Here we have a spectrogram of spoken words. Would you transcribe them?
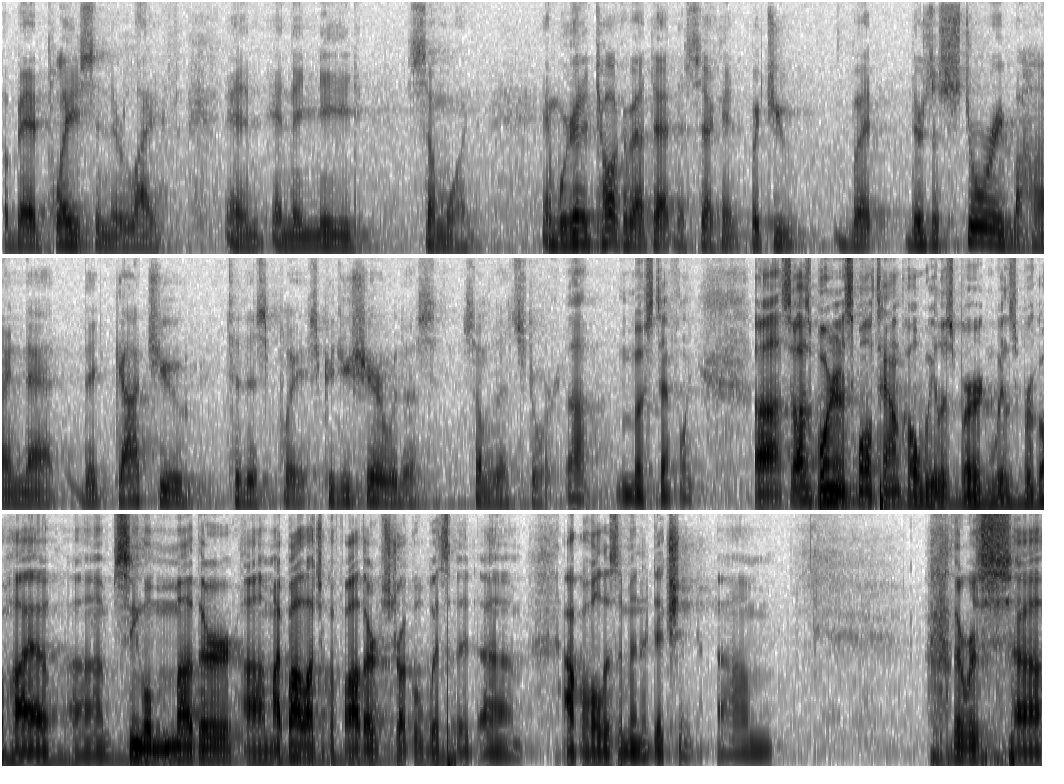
a bad place in their life and, and they need someone. And we're going to talk about that in a second, but you, but there's a story behind that that got you to this place. Could you share with us some of that story? Uh, most definitely. Uh, so I was born in a small town called Wheelersburg, Wheelersburg, Ohio. Um, single mother. Uh, my biological father struggled with uh, um, alcoholism and addiction. Um, there was uh,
